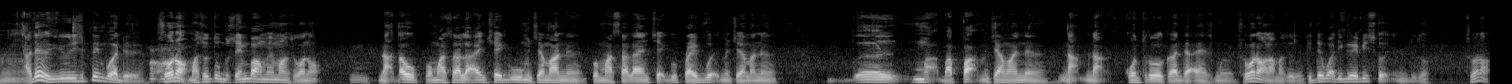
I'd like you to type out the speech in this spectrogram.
hmm, ada guru disiplin pun ada seronok masa tu bersembang memang seronok Hmm. nak tahu permasalahan cikgu macam mana permasalahan cikgu private macam mana uh, mak bapak macam mana nak nak kontrol keadaan semua. Seronok lah masa tu. Kita buat 3 episod tu. Seronok.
